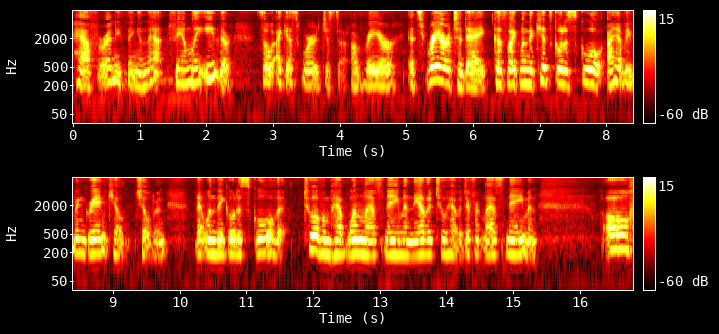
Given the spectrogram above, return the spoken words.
half or anything in that family either. So I guess we're just a, a rare. It's rare today because like when the kids go to school, I have even grandchildren that when they go to school that two of them have one last name and the other two have a different last name and oh,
